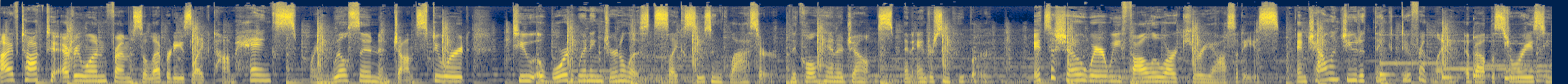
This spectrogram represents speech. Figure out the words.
I've talked to everyone from celebrities like Tom Hanks, Rainn Wilson, and Jon Stewart, to award winning journalists like Susan Glasser, Nikole Hannah Jones, and Anderson Cooper. It's a show where we follow our curiosities and challenge you to think differently about the stories you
